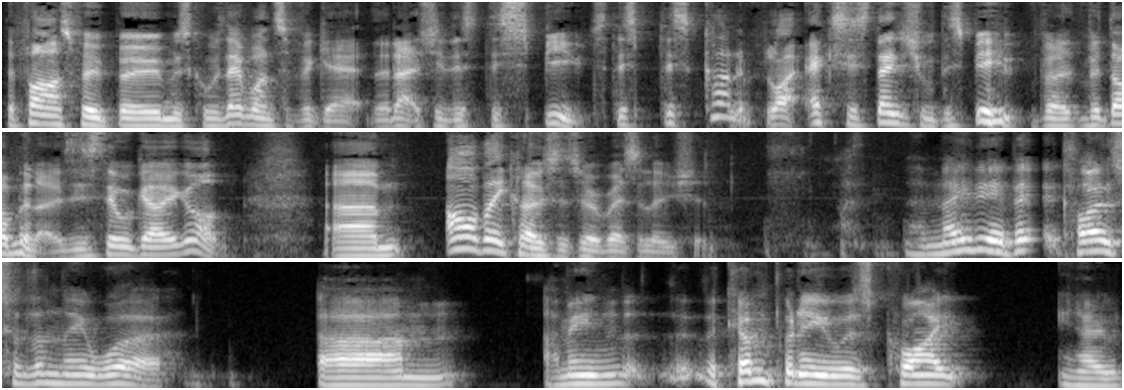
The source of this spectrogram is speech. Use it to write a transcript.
the fast food boom has caused everyone to forget that actually this dispute, this this kind of like existential dispute for, for Domino's, is still going on. Um, are they closer to a resolution? Maybe a bit closer than they were. Um, I mean, the, the company was quite, you know,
